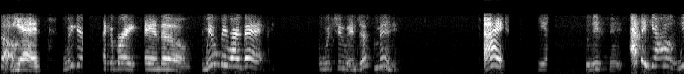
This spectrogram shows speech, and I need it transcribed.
So Yes. we get take a break, and um, we'll be right back with you in just a minute. All right. Yeah. Listen, I think y'all. We,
